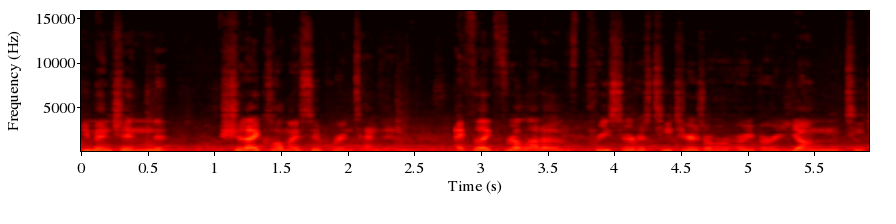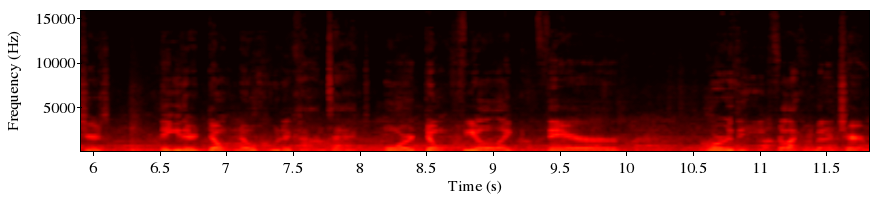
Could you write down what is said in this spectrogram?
You mentioned, should I call my superintendent? I feel like for a lot of pre-service teachers or, or, or young teachers, they either don't know who to contact or don't feel like they're worthy, for lack of a better term,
